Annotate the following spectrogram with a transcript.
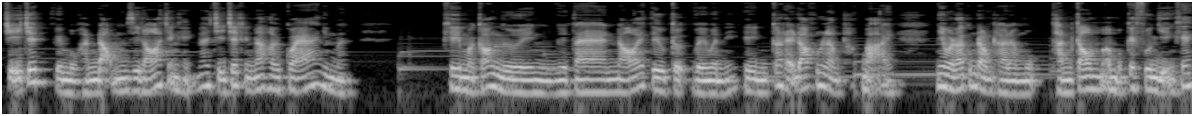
chỉ trích vì một hành động gì đó chẳng hạn. Nó chỉ trích thì nó hơi quá nhưng mà khi mà có người người ta nói tiêu cực về mình ý, thì có thể đó cũng là một thất bại. Nhưng mà đó cũng đồng thời là một thành công ở một cái phương diện khác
